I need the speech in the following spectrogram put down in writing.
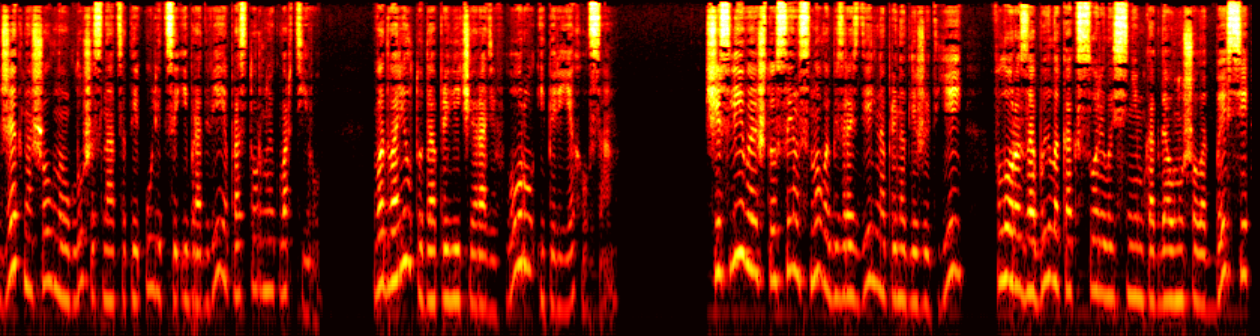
Джек нашел на углу 16-й улицы и Бродвея просторную квартиру. Водворил туда приличие ради Флору и переехал сам. Счастливая, что сын снова безраздельно принадлежит ей, Флора забыла, как ссорилась с ним, когда он ушел от Бесси,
